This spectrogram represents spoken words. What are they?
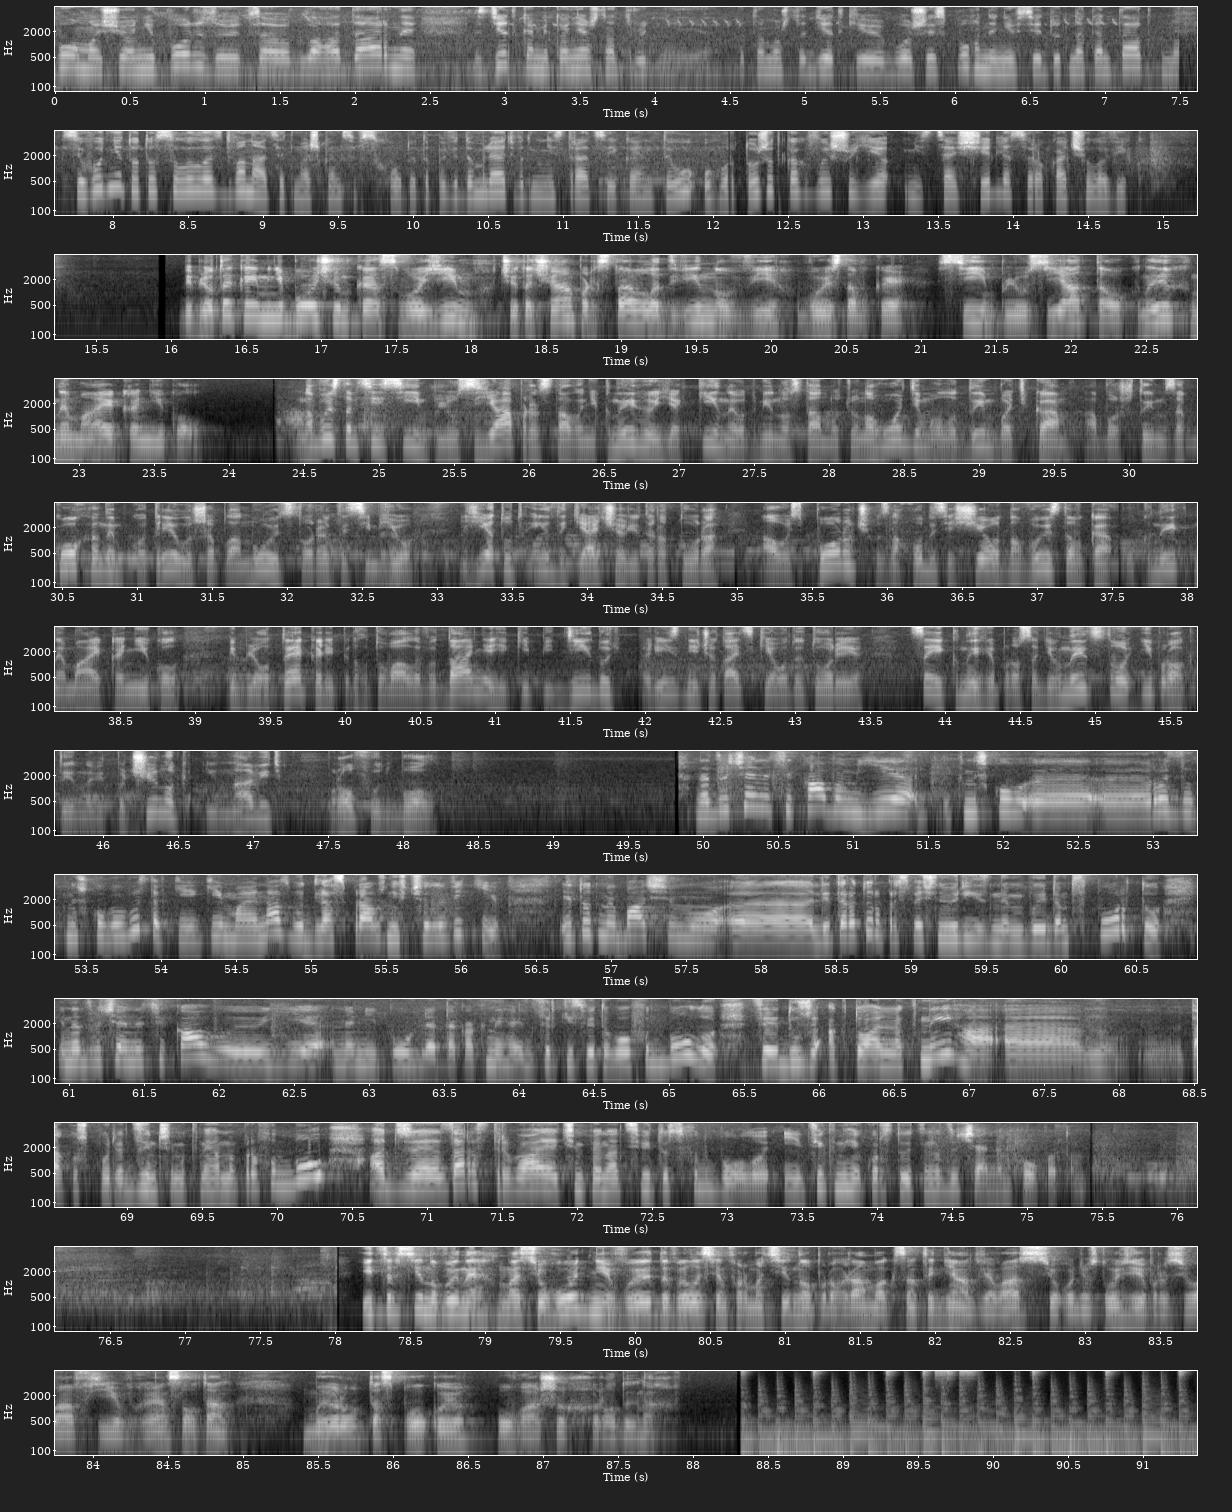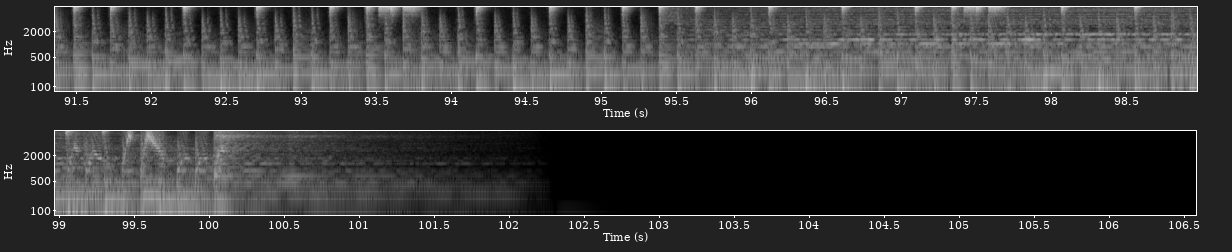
помощью они пользуются, благодарны. С детками, конечно, труднее, потому что детки больше испуганы, не все идут на контакт. Но Сьогодні тут оселилось 12 мешканців Сходу та повідомляють в адміністрації КНТУ, у гуртожитках вишу є місця ще для 40 чоловік. Бібліотека імені Бойченка своїм читачам представила дві нові виставки: «Сім плюс я та у книг немає канікул. На виставці «Сім плюс я представлені книги, які неодмінно стануть у нагоді молодим батькам або ж тим закоханим, котрі лише планують створити сім'ю. Є тут і дитяча література. А ось поруч знаходиться ще одна виставка. У книг немає канікул. Бібліотекарі підготували видання, які підійдуть різній читацькій аудиторії. Це і книги про садівництво, і про активний відпочинок, і навіть про футбол. Надзвичайно цікавим є книжков- е, е, розділ книжкової виставки, який має назву для справжніх чоловіків. І тут ми бачимо е, літературу, присвячену різним видам спорту. І надзвичайно цікавою є, на мій погляд, така книга як зірки світового футболу. Це дуже актуальна книга, ну також поряд з іншими книгами про футбол, адже зараз триває чемпіонат світу з футболу, і ці книги користуються надзвичайним попитом. І це всі новини на сьогодні. Ви дивилися інформаційну програму «Акценти дня». Для вас сьогодні в студії працював Євген Салтан. Миру та спокою у ваших родинах.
